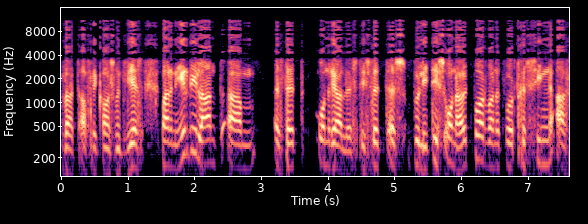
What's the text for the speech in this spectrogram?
wat Afrikaans moet wees. Maar in hierdie land um is dit onrealisties. Dit is polities onhoudbaar want dit word gesien as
